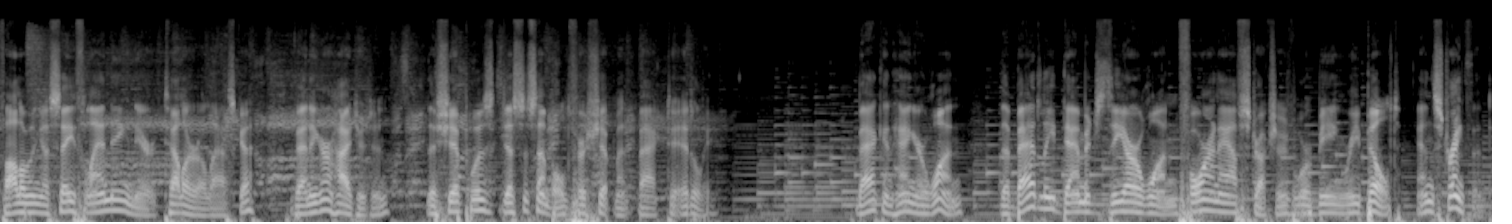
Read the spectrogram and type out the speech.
Following a safe landing near Teller, Alaska, venting her hydrogen, the ship was disassembled for shipment back to Italy. Back in Hangar 1, the badly damaged ZR-1 fore and aft structures were being rebuilt and strengthened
